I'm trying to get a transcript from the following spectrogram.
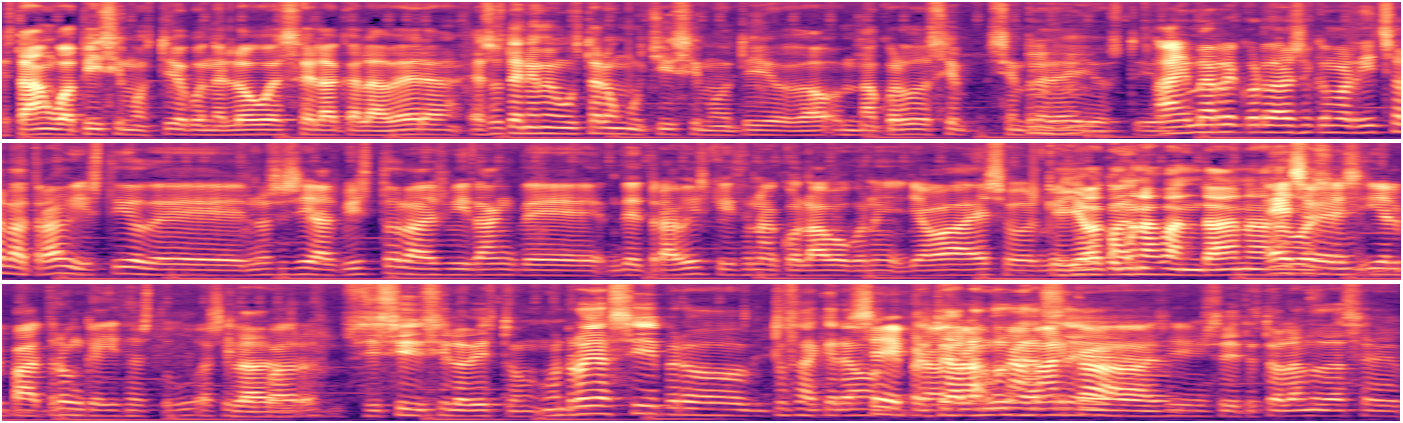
Estaban guapísimos, tío, con el logo ese de la calavera. Esos tenis me gustaron muchísimo, tío. Me acuerdo siempre, siempre de ellos, tío. A mí me ha recordado eso que me has dicho, la Travis, tío, de... No sé si has visto la SB Dunk de, de Travis, que hizo una colabo con él. Llevaba eso. el Que lleva como unas bandanas. Eso algo es, así. y el patrón que dices tú, así de Claro. cuadros. Sí, sí, sí lo he visto. Un rollo así, pero tú sabes que era un... Sí, te pero estoy era hablando una de marca, hace... sí. te estoy hablando de hace...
